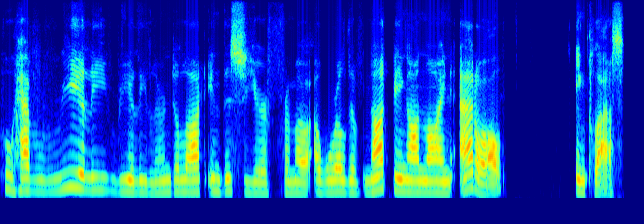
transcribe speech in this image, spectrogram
who have really, really learned a lot in this year from a, a world of not being online at all in class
